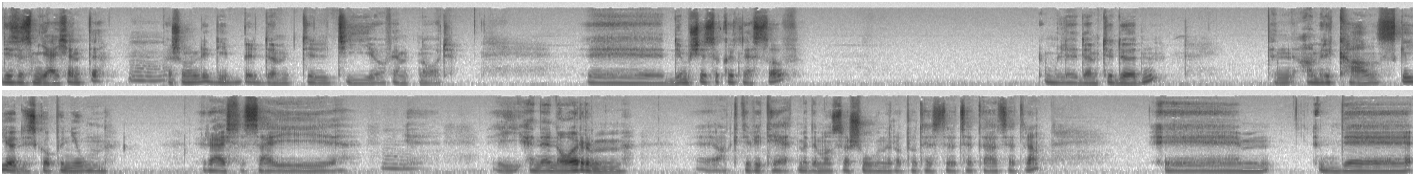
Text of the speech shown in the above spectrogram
Disse som jeg kjente mm. personlig, de ble dømt til 10 og 15 år. Eh, Dymsjis og Kuznetsov ble dømt til døden. Den amerikanske jødiske opinion reiste seg i, i en enorm eh, aktivitet med demonstrasjoner og protester etc. etc. Eh, det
